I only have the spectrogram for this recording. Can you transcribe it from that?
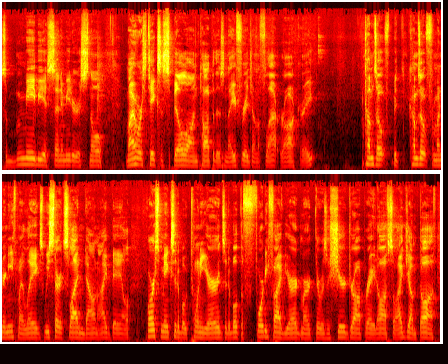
so maybe a centimeter of snow. My horse takes a spill on top of this knife ridge on a flat rock, right? Comes out, comes out from underneath my legs. We start sliding down. I bail. Horse makes it about 20 yards. At about the 45 yard mark, there was a sheer drop right off, so I jumped off.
